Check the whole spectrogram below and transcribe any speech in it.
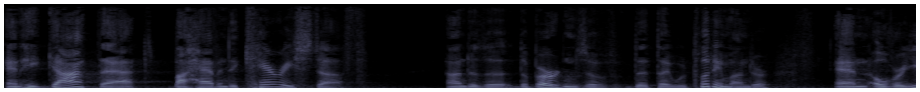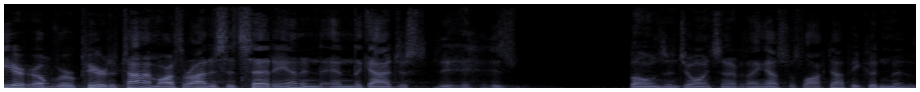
And he got that by having to carry stuff under the, the burdens of, that they would put him under. And over a year, over a period of time, arthritis had set in, and, and the guy just, his bones and joints and everything else was locked up. He couldn't move.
